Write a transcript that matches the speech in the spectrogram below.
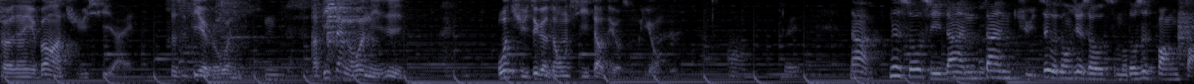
可能有办法举起来？这是第二个问题。嗯。啊第三个问题是，我举这个东西到底有什么用？啊，对。那那时候其实当然，当然举这个东西的时候，什么都是方法。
